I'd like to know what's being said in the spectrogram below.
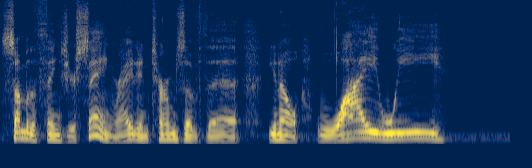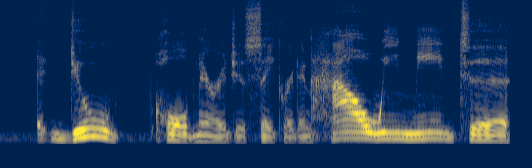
some of the things you're saying, right? In terms of the, you know, why we do hold marriage as sacred and how we need to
